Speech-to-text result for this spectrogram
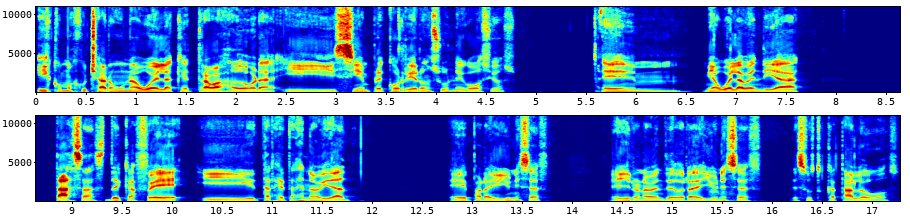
y como escucharon una abuela que trabajadora y siempre corrieron sus negocios. Em, mi abuela vendía tazas de café y tarjetas de Navidad eh, para UNICEF. Ella era una vendedora de UNICEF, de sus catálogos.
